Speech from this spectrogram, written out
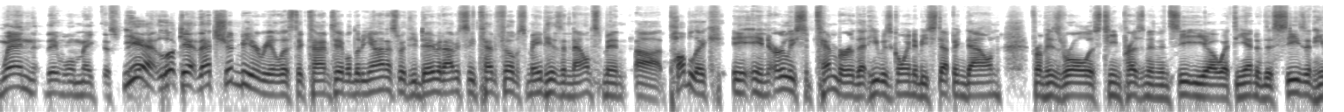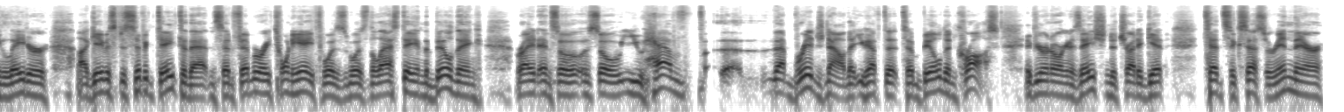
when they will make this. Yeah, look, yeah, that should be a realistic timetable. To be honest with you, David, obviously Ted Phillips made his announcement uh, public in, in, early September that he was going to be stepping down from his role as team president and CEO at the end of this season. He later uh, gave a specific date to that and said February 28th was was the last day in the building, right? And so so you have uh, that bridge now that you have to, to build and cross if you're an organization to try to get Ted's successor in there.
